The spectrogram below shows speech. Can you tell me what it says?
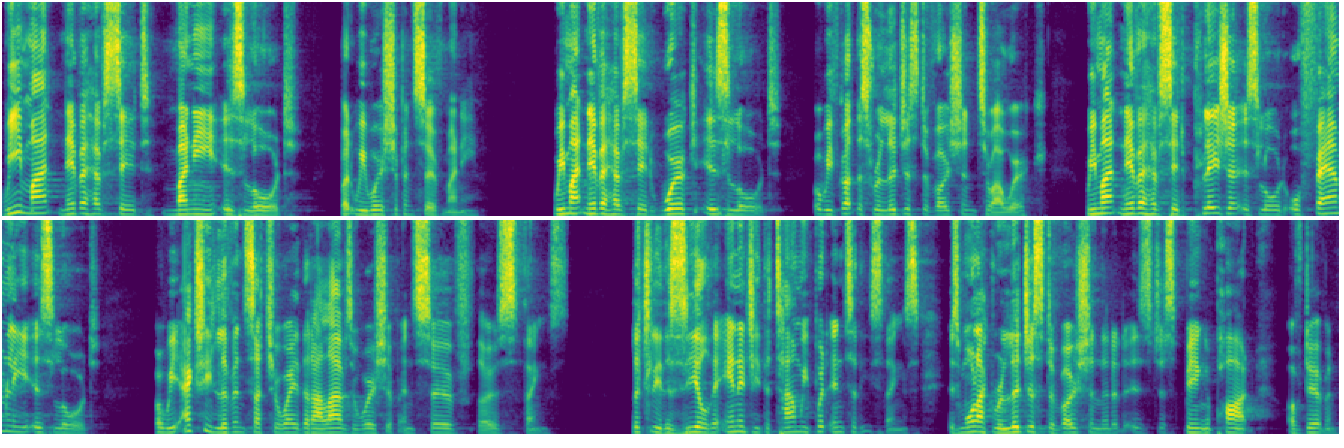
we might never have said, Money is Lord, but we worship and serve money. We might never have said, Work is Lord, but we've got this religious devotion to our work. We might never have said, Pleasure is Lord or family is Lord, but we actually live in such a way that our lives worship and serve those things. Literally, the zeal, the energy, the time we put into these things is more like religious devotion than it is just being a part of Durban.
